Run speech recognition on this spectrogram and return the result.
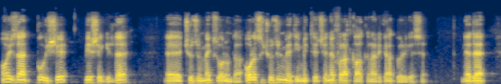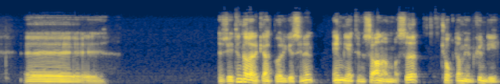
O yüzden bu işi bir şekilde e, çözülmek zorunda. Orası çözülmediği müddetçe ne Fırat Kalkın Harekat Bölgesi ne de e, Zeytin Dalı Harekat Bölgesi'nin emniyetinin sağlanması çok da mümkün değil.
